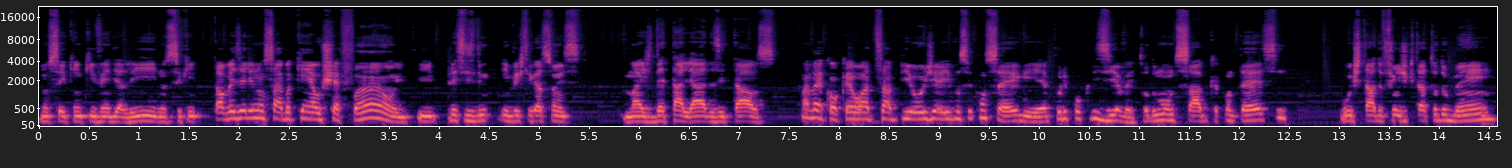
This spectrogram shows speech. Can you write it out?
não sei quem que vende ali, não sei quem. Talvez ele não saiba quem é o chefão e, e precise de investigações mais detalhadas e tal. Mas, velho, qualquer WhatsApp hoje aí você consegue. É por hipocrisia, velho. Todo mundo sabe o que acontece. O Estado finge que tá tudo bem.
